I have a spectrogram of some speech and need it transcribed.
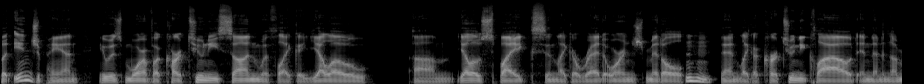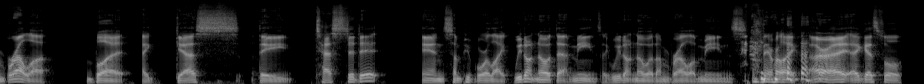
But in Japan, it was more of a cartoony sun with like a yellow um yellow spikes and like a red orange middle Mhm. then like a cartoony cloud and then an umbrella but i guess they tested it and some people were like we don't know what that means like we don't know what umbrella means and they were like all right i guess we'll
